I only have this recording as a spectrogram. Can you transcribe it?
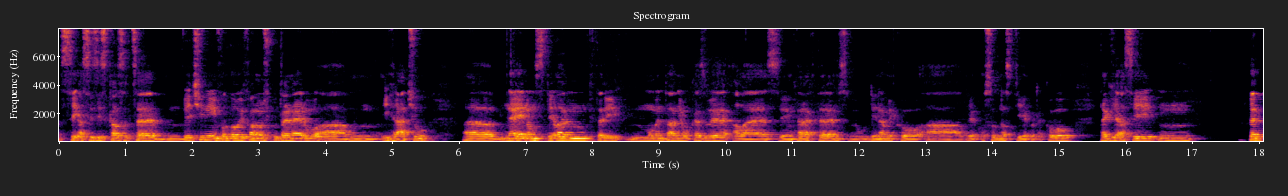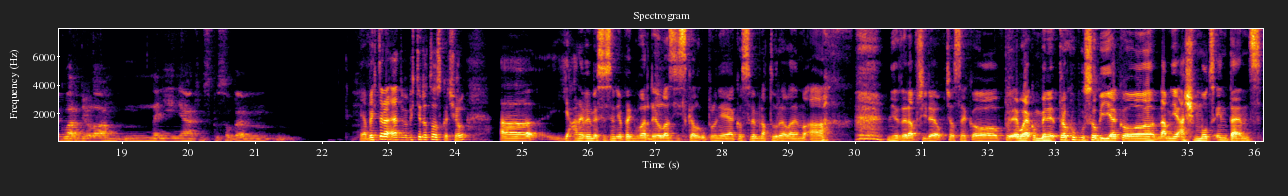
si asi získal srdce většiny fotbalových fanoušků, trenérů a mm, i hráčů. Eh, nejenom stylem, který momentálně ukazuje, ale svým charakterem, svou dynamikou a osobností jako takovou. Takže asi mm, Pep Guardiola mm, není nějakým způsobem... Já bych teda, já bych tě do toho skočil. Uh, já nevím, jestli se mě Pep Guardiola získal úplně jako svým naturelem a mně teda přijde občas jako, nebo jako mi trochu působí jako na mě až moc intens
